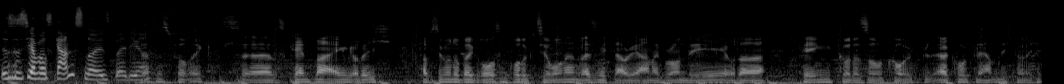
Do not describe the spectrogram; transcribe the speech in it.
Das ist ja was ganz Neues bei dir. Das ist verrückt. Das, äh, das kennt man eigentlich, oder ich habe es immer nur bei großen Produktionen, weiß ich nicht, Ariana Grande oder Pink oder so, Coldplay, äh, Coldplay haben nicht mehr welche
